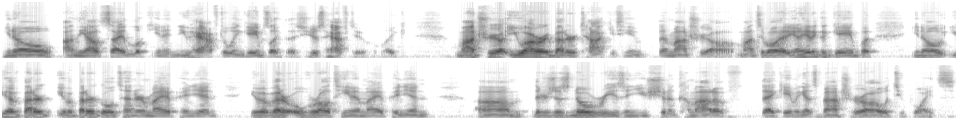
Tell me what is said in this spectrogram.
you know, on the outside looking and you have to win games like this. You just have to. Like Montreal, you are a better hockey team than Montreal. Montreal, you know, he had a good game, but you know, you have better you have a better goaltender in my opinion. You have a better overall team in my opinion. Um, there's just no reason you shouldn't come out of that game against Montreal with two points,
